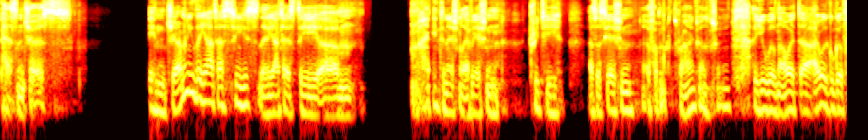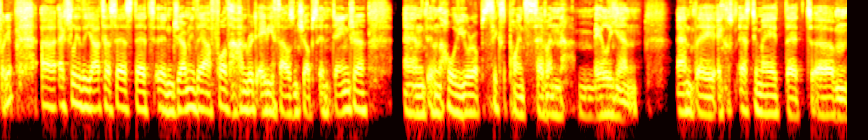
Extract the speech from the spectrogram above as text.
passengers. In Germany, the IATA sees, the IATA is the um, International Aviation Treaty Association, if I'm not right. You will know it. Uh, I will Google for you. Uh, actually, the IATA says that in Germany there are 480,000 jobs in danger, and in the whole Europe, 6.7 million and they ex- estimate that um,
